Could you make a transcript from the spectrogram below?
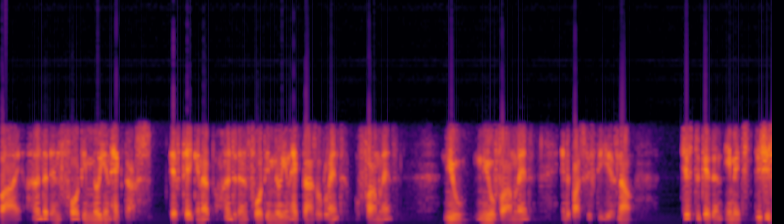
by 140 million hectares. They've taken up 140 million hectares of land, of farmland, new new farmland, in the past 50 years. Now, just to get an image, this is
